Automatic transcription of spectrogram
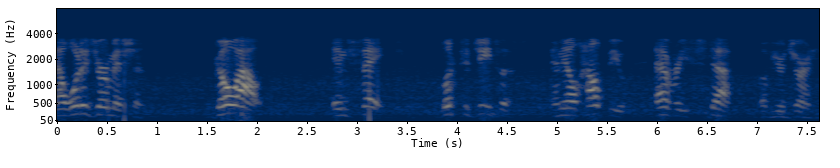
Now what is your mission? Go out in faith. Look to Jesus and he'll help you every step of your journey.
